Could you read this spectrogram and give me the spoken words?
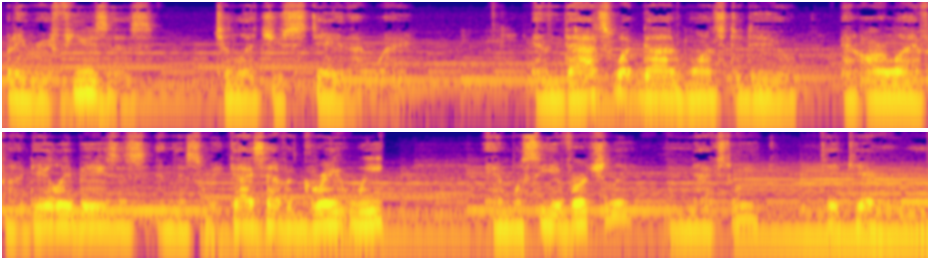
but He refuses to let you stay that way. And that's what God wants to do in our life on a daily basis and this week. Guys, have a great week, and we'll see you virtually next week. Take care.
